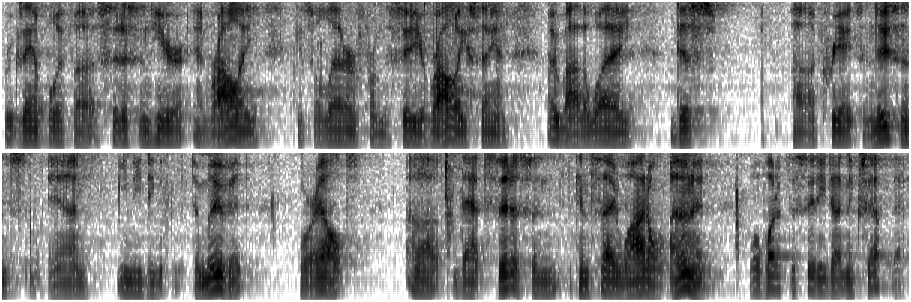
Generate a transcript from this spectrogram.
For example, if a citizen here in Raleigh gets a letter from the city of Raleigh saying, oh, by the way, this uh, creates a nuisance and you need to, to move it, or else, uh, that citizen can say, well, I don't own it. Well, what if the city doesn't accept that?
